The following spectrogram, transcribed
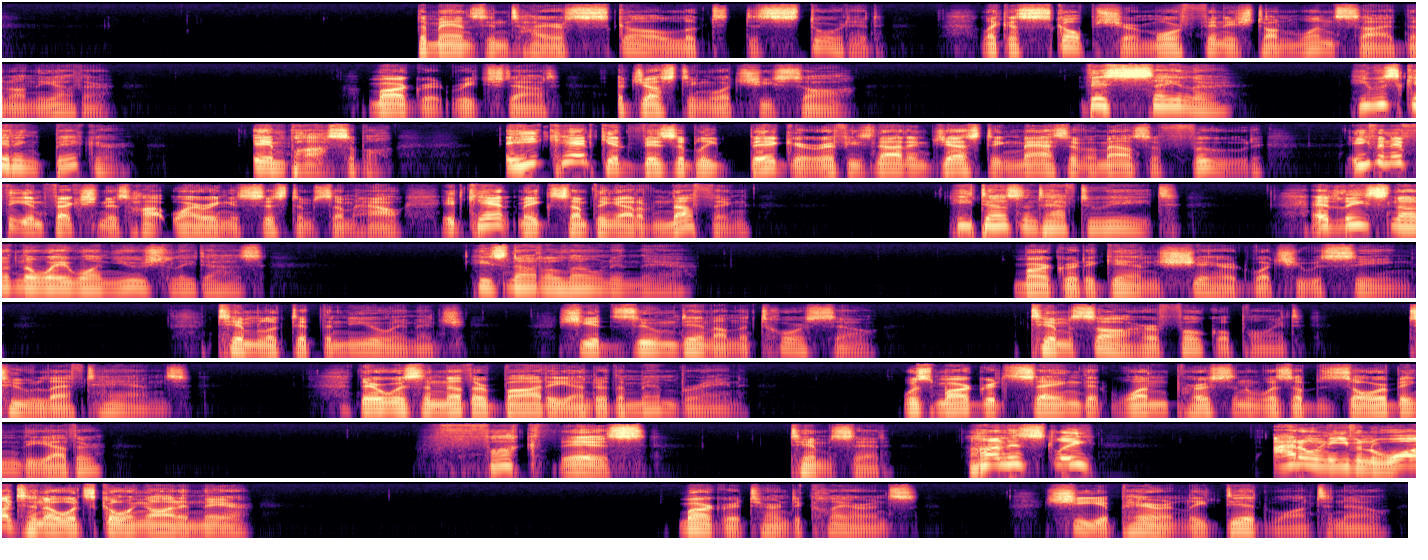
The man's entire skull looked distorted, like a sculpture more finished on one side than on the other. Margaret reached out, adjusting what she saw. This sailor, he was getting bigger. Impossible. He can't get visibly bigger if he's not ingesting massive amounts of food. Even if the infection is hot wiring his system somehow, it can't make something out of nothing. He doesn't have to eat. At least not in the way one usually does. He's not alone in there. Margaret again shared what she was seeing. Tim looked at the new image. She had zoomed in on the torso. Tim saw her focal point two left hands. There was another body under the membrane. Was Margaret saying that one person was absorbing the other? Fuck this, Tim said. Honestly, I don't even want to know what's going on in there. Margaret turned to Clarence. She apparently did want to know.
